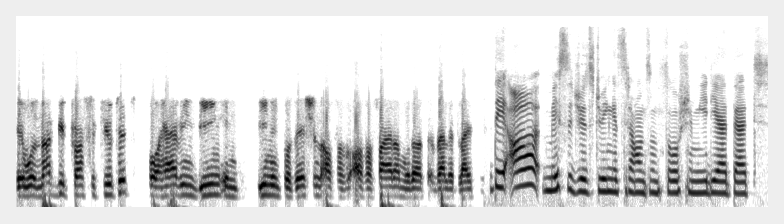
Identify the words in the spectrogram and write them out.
they will not be prosecuted for having been in been in possession of a, of a firearm without a valid license. There are messages doing its rounds on social media that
